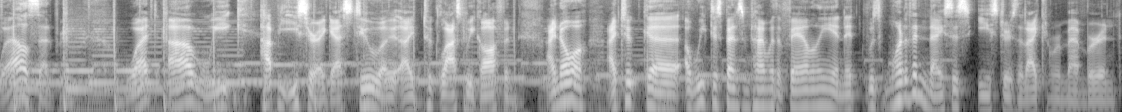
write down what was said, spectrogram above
Well, Sudbury, what a week. Happy Easter, I guess, too. I, I took last week off, and I know I took uh, a week to spend some time with the family, and it was one of the nicest Easters that I can remember. And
